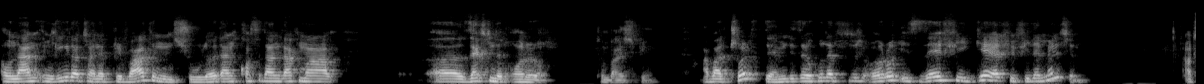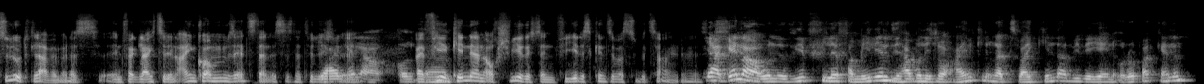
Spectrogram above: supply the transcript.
Und dann im Gegensatz zu einer privaten Schule, dann kostet dann, sag mal, äh, 600 Euro zum Beispiel. Aber trotzdem, diese 150 Euro ist sehr viel Geld für viele Menschen. Absolut, klar. Wenn man das in Vergleich zu den Einkommen setzt, dann ist es natürlich ja, äh, genau. und, bei vielen äh, Kindern auch schwierig, denn für jedes Kind sowas zu bezahlen. Ne? Ja, ist, genau. Und es gibt viele Familien, die haben nicht nur ein Kind oder zwei Kinder, wie wir hier in Europa kennen.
